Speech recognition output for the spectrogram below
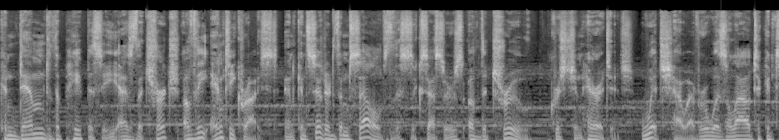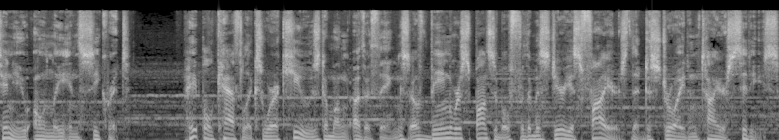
condemned the papacy as the church of the Antichrist and considered themselves the successors of the true Christian heritage, which, however, was allowed to continue only in secret. Papal Catholics were accused, among other things, of being responsible for the mysterious fires that destroyed entire cities.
